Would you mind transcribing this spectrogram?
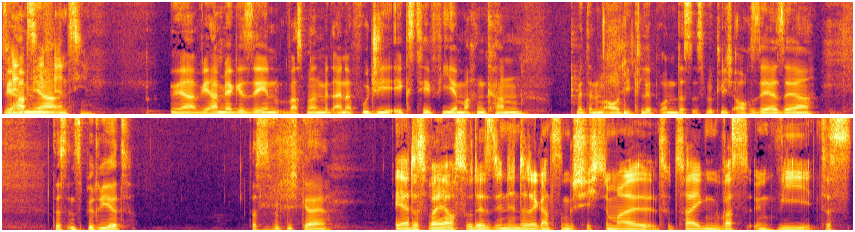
Wir fancy, haben ja, fancy. ja, wir haben ja gesehen, was man mit einer Fuji X-T4 machen kann, mit einem Audi-Clip und das ist wirklich auch sehr, sehr, das inspiriert. Das ist wirklich geil. Ja, das war ja auch so der Sinn hinter der ganzen Geschichte, mal zu zeigen, was irgendwie das.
